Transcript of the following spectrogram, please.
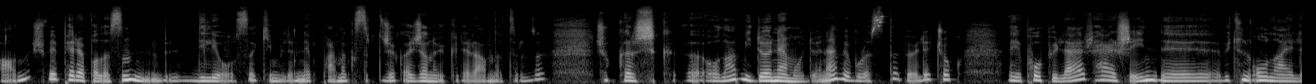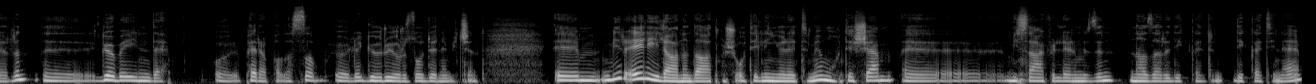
almış ve Perapalas'ın dili olsa kim bilir ne parmak ısırtacak ajan öyküleri anlatırdı. Çok karışık e, olan bir dönem o dönem ve burası da böyle çok e, popüler her şeyin e, bütün olayların göbeğinde. Perapalası öyle görüyoruz o dönem için bir el ilanı dağıtmış otelin yönetimi muhteşem e, misafirlerimizin nazarı dikkatine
